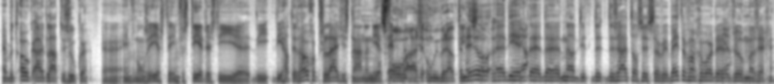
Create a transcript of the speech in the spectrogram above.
hebben we het ook uit laten zoeken. Eh, een van onze eerste investeerders die, eh, die, die had dit hoog op zijn lijstje staan. En die Als heeft echt een- voorwaarde om überhaupt een te heel, stappen. eh, die heeft, Ja. de, nou, de, de, de Zuidas is er weer beter van geworden, Ja. zullen we maar zeggen.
